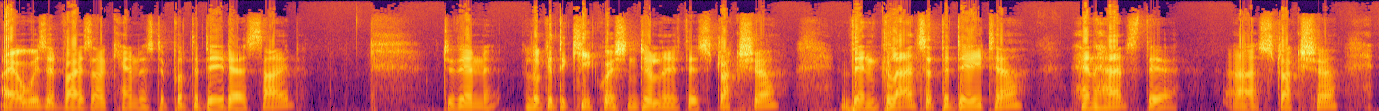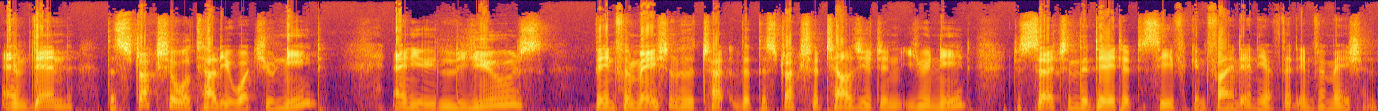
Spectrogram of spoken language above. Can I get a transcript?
I always advise our candidates to put the data aside to then look at the key question, delineate their structure, then glance at the data, enhance their uh, structure, and then the structure will tell you what you need, and you use the information that the, that the structure tells you to, you need to search in the data to see if you can find any of that information.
